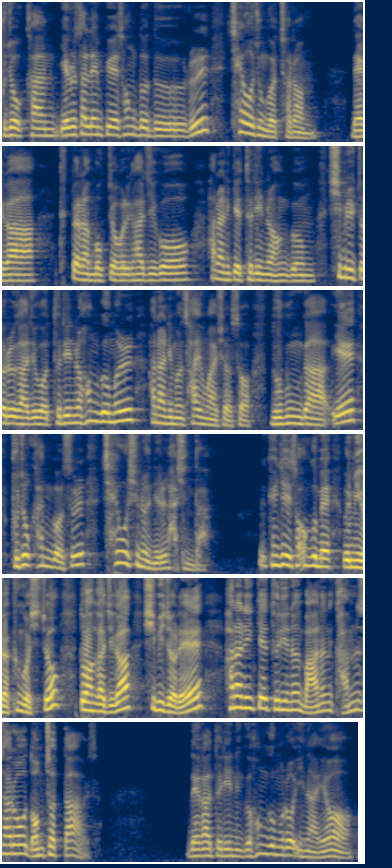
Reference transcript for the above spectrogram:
부족한 예루살렘 교회 성도들을 채워준 것처럼 내가 특별한 목적을 가지고 하나님께 드리는 헌금, 11조를 가지고 드리는 헌금을 하나님은 사용하셔서 누군가의 부족한 것을 채우시는 일을 하신다. 굉장히 헌금의 의미가 큰 것이죠. 또 한 가지가 12절에 하나님께 드리는 많은 감사로 넘쳤다. 내가 드리는 그 헌금으로 인하여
